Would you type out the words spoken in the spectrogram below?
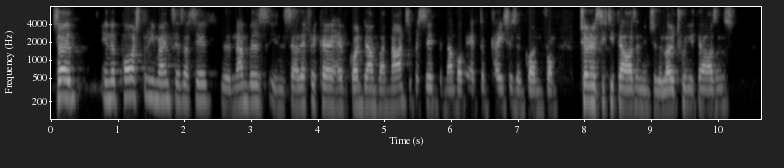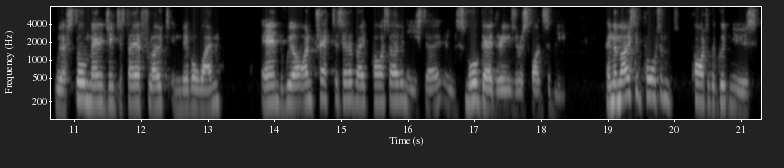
So in the past three months, as I said, the numbers in South Africa have gone down by 90%. The number of active cases have gone from 260,000 into the low 20,000s. We are still managing to stay afloat in level one. And we are on track to celebrate Passover and Easter in small gatherings responsibly. And the most important part of the good news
